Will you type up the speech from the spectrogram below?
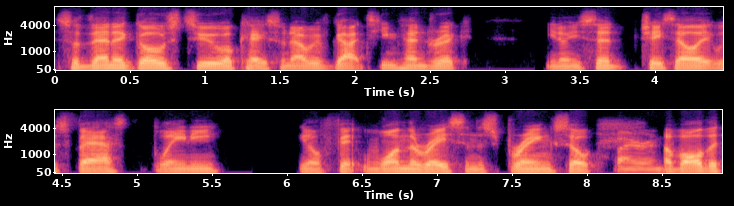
so then it goes to okay, so now we've got Team Hendrick. You know, you said Chase Elliott was fast. Blaney, you know, fit, won the race in the spring. So Byron. of all the,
